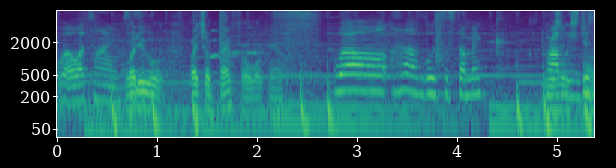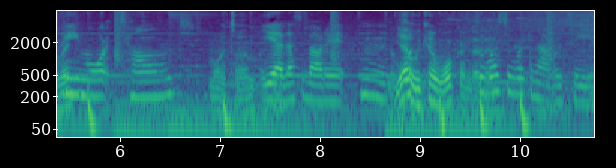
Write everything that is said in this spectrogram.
Well, what time? What do you? What's your plan for working out? Well, uh, lose the stomach. Probably just stomach? be more toned. More toned. okay. Yeah, that's about it. Hmm. Yeah, what- we can work on that. So what's your working out routine?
